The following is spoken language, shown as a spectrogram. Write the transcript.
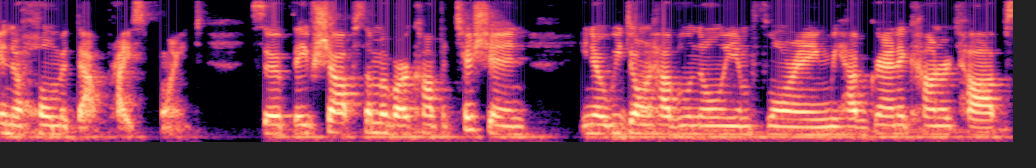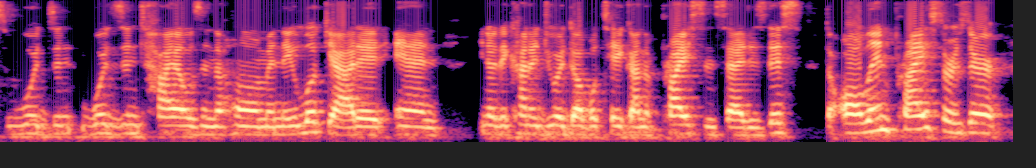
in a home at that price point. So if they've shopped some of our competition, you know, we don't have linoleum flooring, we have granite countertops, woods and woods and tiles in the home, and they look at it and you know they kind of do a double take on the price and said, is this the all-in price or is there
